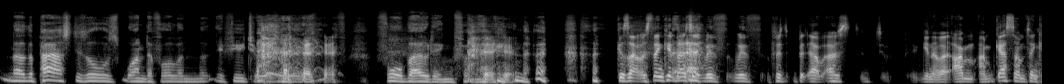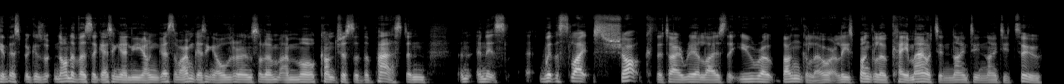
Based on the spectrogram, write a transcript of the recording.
no. The past is always wonderful, and the future is always foreboding for me. Because I was thinking about it with with, I was, you know, I'm I'm guess I'm thinking this because none of us are getting any younger, so I'm getting older, and sort of I'm more conscious of the past, and and and it's with a slight shock that I realised that you wrote Bungalow, or at least Bungalow came out in 1992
